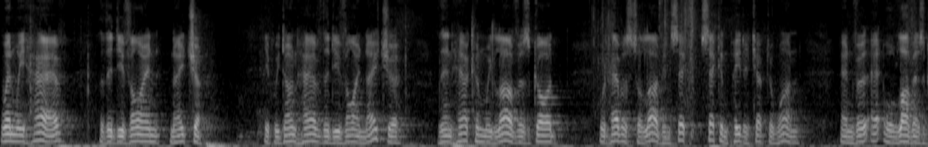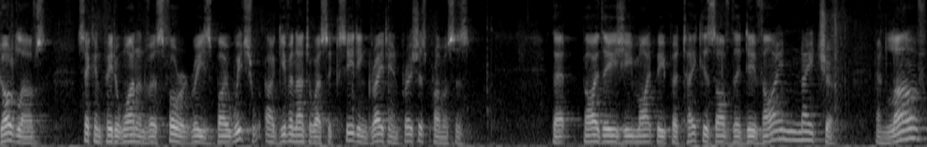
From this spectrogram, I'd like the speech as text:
when we have the divine nature. If we don't have the divine nature, then how can we love as God would have us to love in Second Peter chapter 1 and or love as God loves. 2 Peter 1 and verse 4 it reads by which are given unto us exceeding great and precious promises that by these ye might be partakers of the divine nature and love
